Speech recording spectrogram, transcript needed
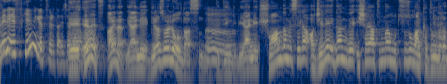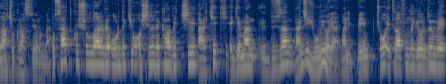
seni eskiye mi götürdü acaba? Ee, evet aynen yani biraz öyle oldu aslında dediğin gibi. Yani şu anda mesela acele eden ve iş hayatından mutsuz olan kadınlara daha çok rastlıyorum ben. O sert koşullar ve oradaki o aşırı rekabetçi erkek egemen e, düzen bence yoruyor yani. Hani benim çoğu etrafımda gördüğüm ve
